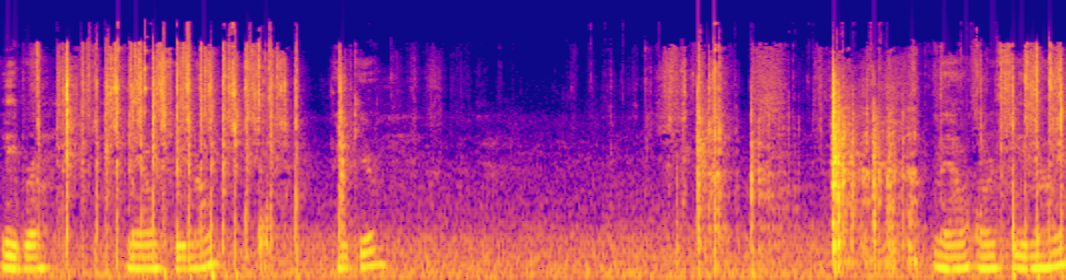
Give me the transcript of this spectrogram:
Libra, male, female. Thank you. Male or female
